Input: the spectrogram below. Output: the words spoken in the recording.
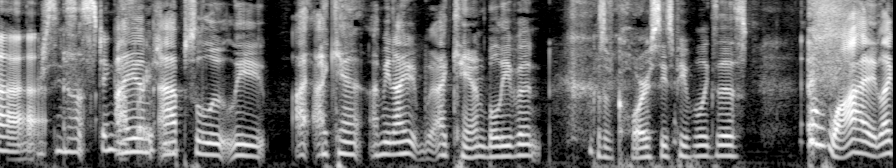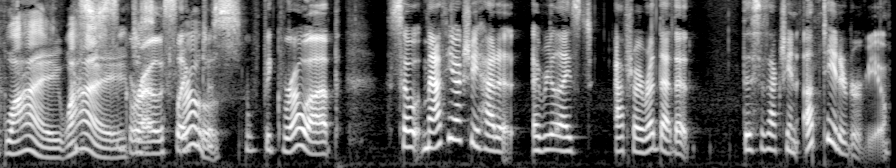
Uh, it's a sting I am absolutely. I, I can't. I mean, I I can believe it because of course these people exist. But why? Like why? Why? It's Just gross. like gross. just we grow up. So Matthew actually had a. I realized after I read that that this is actually an updated review,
